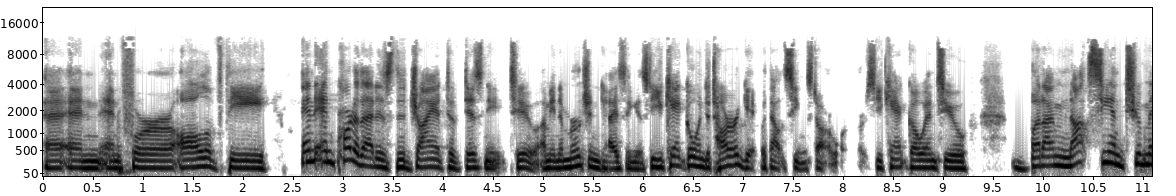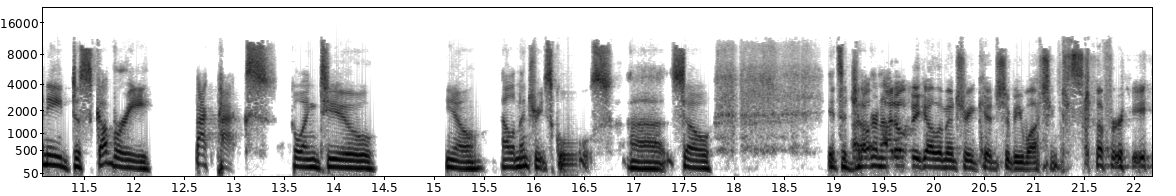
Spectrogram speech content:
and and for all of the and and part of that is the giant of Disney too. I mean, the merchandising is you can't go into Target without seeing Star Wars. You can't go into, but I'm not seeing too many Discovery backpacks going to, you know, elementary schools. Uh, so it's a juggernaut. I don't, I don't, think elementary kids should be watching Discovery.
